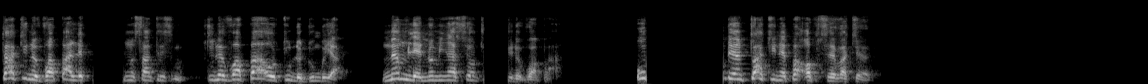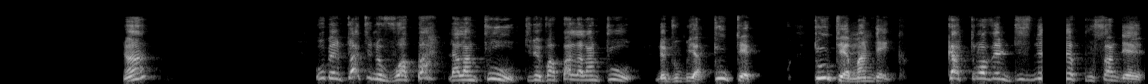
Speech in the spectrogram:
Toi, tu ne vois pas l'ethnocentrisme. Tu ne vois pas autour de Doumbouya. Même les nominations, tu ne vois pas. Ou bien toi, tu n'es pas observateur. Hein? Ou bien toi, tu ne vois pas l'alentour, tu ne vois pas l'alentour de Doubia. Tout est, tout est 99% des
